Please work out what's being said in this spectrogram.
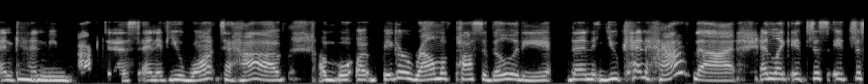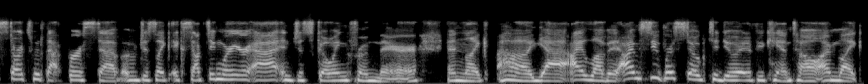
and can mm-hmm. be practiced. And if you want to have a, a, bigger realm of possibility, then you can have that. And like it just it just starts with that first step of just like accepting where you're at and just going from there. And like, uh yeah, I love it. I'm super stoked to do it. If you can't tell, I'm like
